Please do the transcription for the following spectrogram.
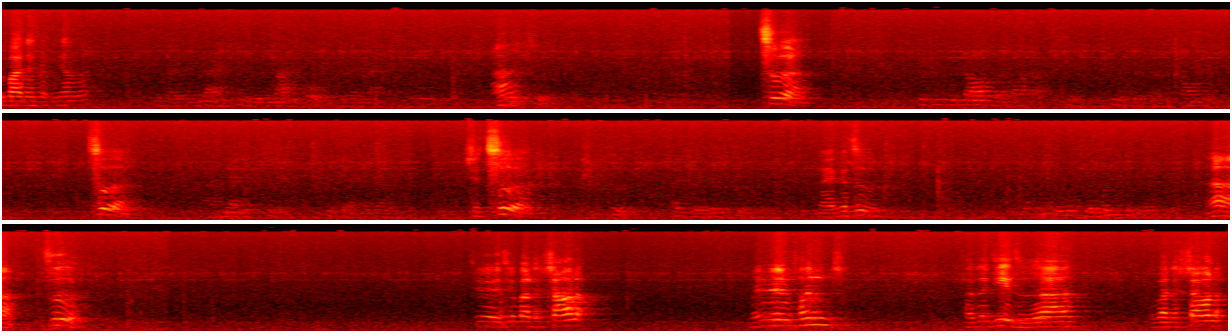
就把它怎么样了？啊？次。次。是刺。哪个字？啊，字，就就把他杀了。门人汾之，他的弟子啊，就把他烧了，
